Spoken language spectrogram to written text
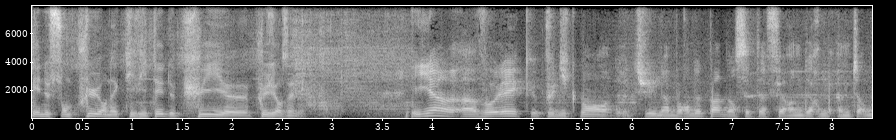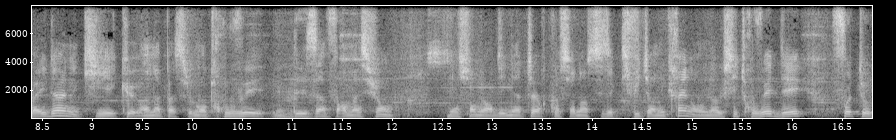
et ne sont plus en activité depuis euh, plusieurs années. Il y a un volet que pudiquement tu n'abordes pas dans cette affaire Hunter Biden, qui est qu'on n'a pas seulement trouvé des informations dans son ordinateur concernant ses activités en Ukraine, on a aussi trouvé des photos.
